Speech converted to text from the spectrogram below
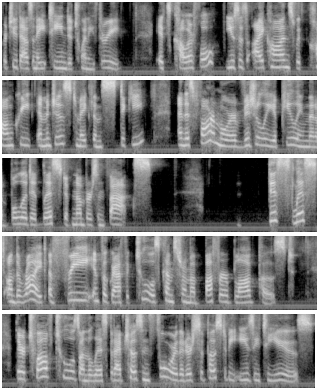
for 2018 to 23. It's colorful, uses icons with concrete images to make them sticky, and is far more visually appealing than a bulleted list of numbers and facts. This list on the right of free infographic tools comes from a buffer blog post. There are 12 tools on the list, but I've chosen four that are supposed to be easy to use.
